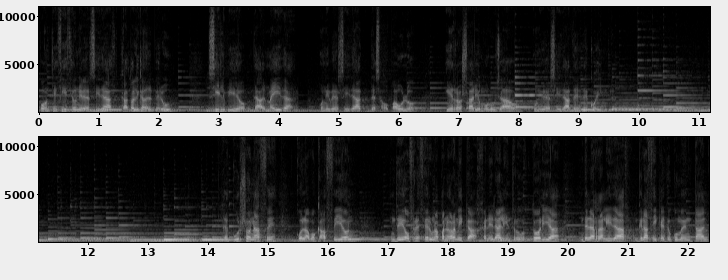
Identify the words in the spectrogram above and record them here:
Pontificia Universidad Católica del Perú, Silvio de Almeida, Universidad de Sao Paulo y Rosario Morullao, Universidad de Coimbra. El curso nace con la vocación de ofrecer una panorámica general e introductoria de la realidad gráfica y documental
